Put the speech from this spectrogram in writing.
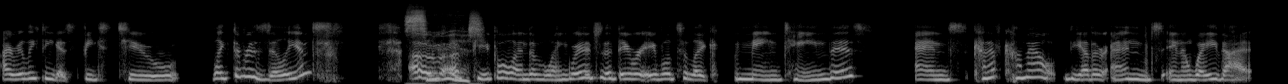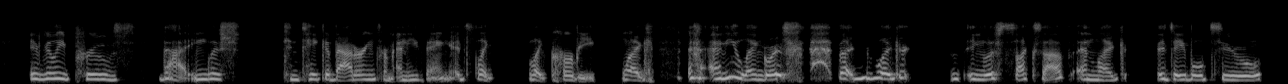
I really think it speaks to like the resilience of, of people and of language that they were able to like maintain this and kind of come out the other end in a way that it really proves that English can take a battering from anything. It's like like Kirby, like any language that like English sucks up and like it's able to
